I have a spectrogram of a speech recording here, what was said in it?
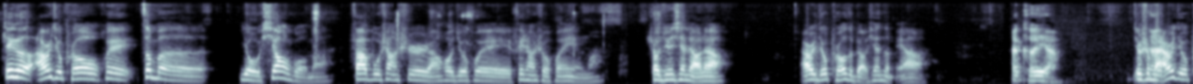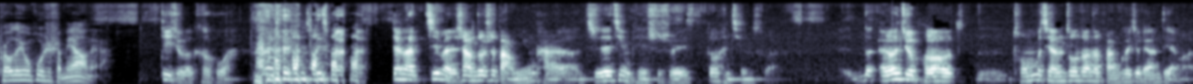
这个 L 九 Pro 会这么有效果吗？发布上市然后就会非常受欢迎吗？少军先聊聊 L 九 Pro 的表现怎么样？还可以啊，就是买 L 九 Pro 的用户是什么样的呀？D 九的客户啊，现在基本上都是打名牌了，直接竞品是谁都很清楚啊。那 L 九 Pro 从目前终端的反馈就两点嘛，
